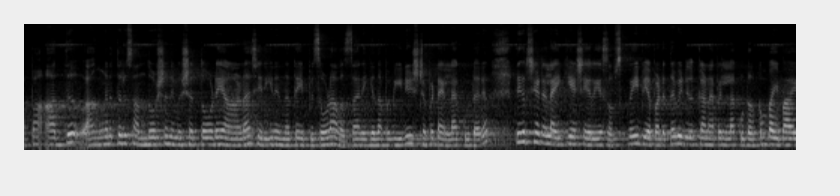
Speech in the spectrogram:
അപ്പോൾ അത് അങ്ങനത്തെ ഒരു സന്തോഷ നിമിഷത്തോടെയാണ് ശരിക്കും ഇന്നത്തെ എപ്പിസോഡ് അവസാനിക്കുന്നത്. അപ്പോൾ വീഡിയോ ഇഷ്ടപ്പെട്ട എല്ലാ കൂട്ടരും തീർച്ചയായിട്ടും ലൈക്ക് ചെയ്യുക ഷെയർ ചെയ്യുക സബ്സ്ക്രൈബ് ചെയ്യുക. അപ്പോൾ അടുത്ത വീഡിയോ കാണാം. അപ്പോൾ എല്ലാ കൂട്ടർക്കും ബൈ ബൈ.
